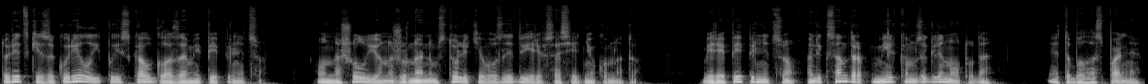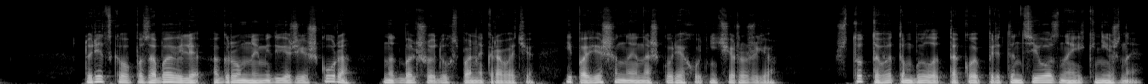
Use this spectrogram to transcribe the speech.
Турецкий закурил и поискал глазами пепельницу. Он нашел ее на журнальном столике возле двери в соседнюю комнату. Беря пепельницу, Александр мельком заглянул туда — это была спальня. Турецкого позабавили огромная медвежья шкура над большой двухспальной кроватью и повешенное на шкуре охотничье ружье. Что-то в этом было такое претенциозное и книжное.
